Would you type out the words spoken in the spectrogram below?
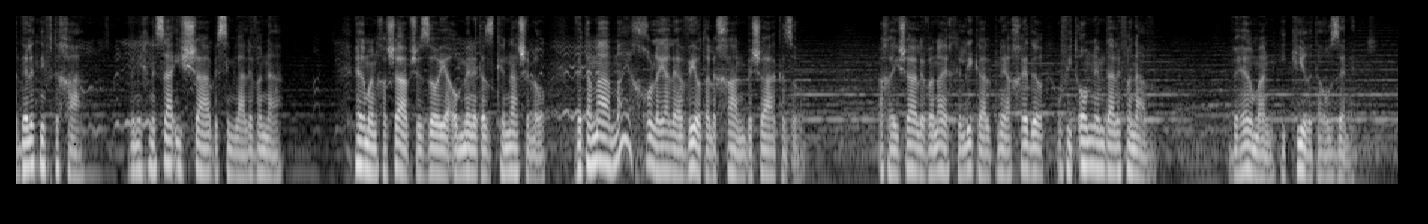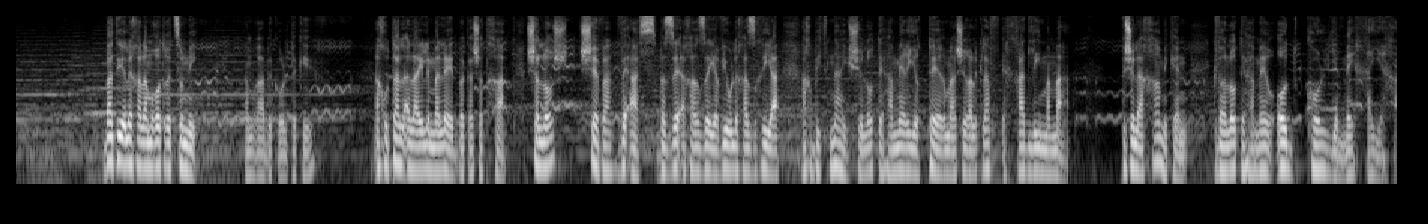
הדלת נפתחה, ונכנסה אישה בשמלה לבנה. הרמן חשב שזוהי האומנת הזקנה שלו, ותמה מה יכול היה להביא אותה לכאן בשעה כזו. אך האישה הלבנה החליקה על פני החדר, ופתאום נעמדה לפניו. והרמן הכיר את הרוזנת. באתי אליך למרות רצוני, אמרה בקול תקיף. אך הוטל עליי למלא את בקשתך. שלוש, שבע ואס, בזה אחר זה יביאו לך זכייה, אך בתנאי שלא תהמר יותר מאשר על קלף אחד ליממה, ושלאחר מכן כבר לא תהמר עוד כל ימי חייך.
